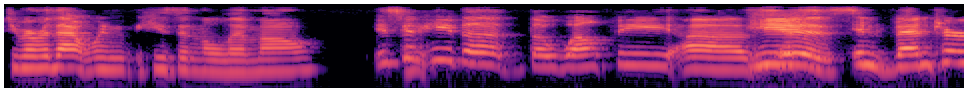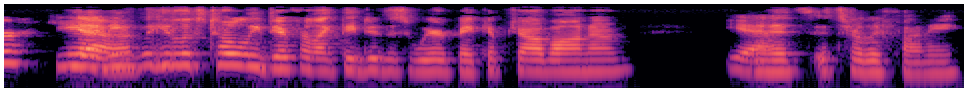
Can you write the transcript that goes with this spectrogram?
Do you remember that when he's in the limo? Isn't he the the wealthy uh He is. inventor? Yeah, Yeah. he, he looks totally different. Like they do this weird makeup job on him, yeah. and it's it's really funny.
